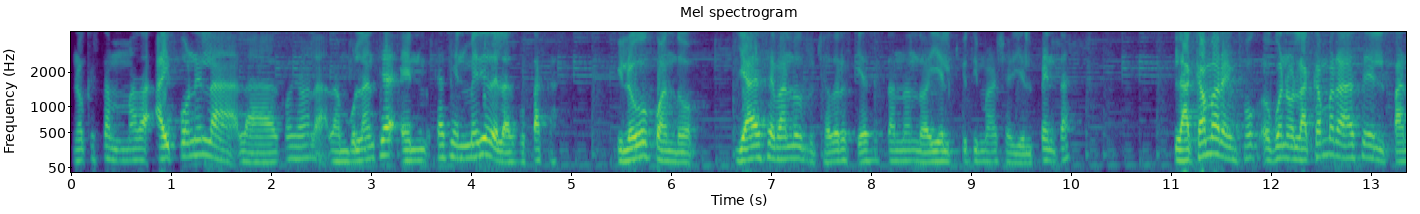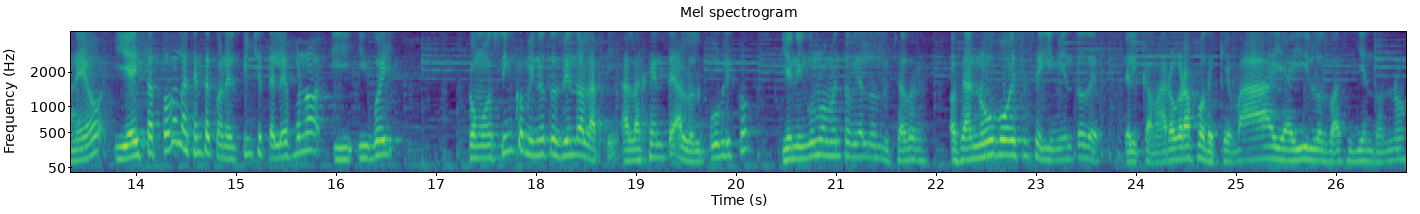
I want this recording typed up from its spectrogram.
No que esta mamada. Ahí ponen la, la, ¿cómo se llama? La, ambulancia en, casi en medio de las butacas. Y luego cuando ya se van los luchadores que ya se están dando ahí el Cutie Marshall y el Penta, la cámara enfoca, bueno, la cámara hace el paneo y ahí está toda la gente con el pinche teléfono y, güey, como cinco minutos viendo a la, a la gente, al público, y en ningún momento vi a los luchadores. O sea, no hubo ese seguimiento de, del camarógrafo de que va y ahí los va siguiendo, no.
